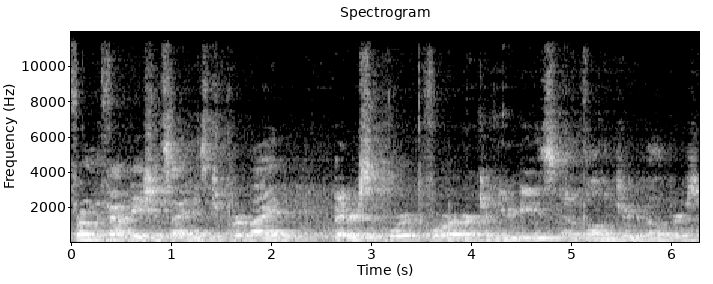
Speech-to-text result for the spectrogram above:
from the foundation side is to provide better support for our communities of volunteer developers.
